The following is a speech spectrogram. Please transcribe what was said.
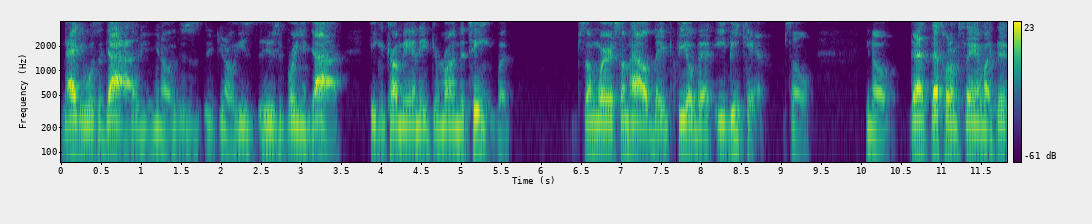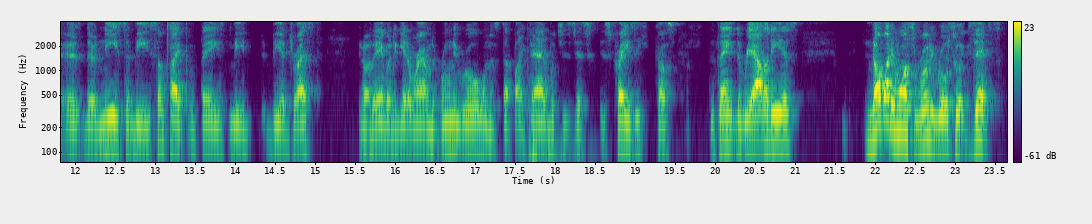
Nagy was a guy, you know, this is you know he's he's a brilliant guy. He can come in, he can run the team, but somewhere somehow they feel that EB can. So, you know, that that's what I'm saying. Like there there- needs to be some type of things to be be addressed. You know, they're able to get around the Rooney Rule and stuff like that, which is just is crazy because the thing, the reality is, nobody wants the Rooney Rule to exist.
